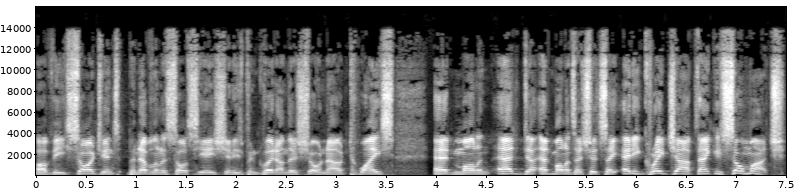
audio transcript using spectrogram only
of the Sergeants Benevolent Association. He's been great on this show now twice. Ed Mullen, Ed, uh, Ed Mullins, I should say. Eddie, great job. Thank you so much.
